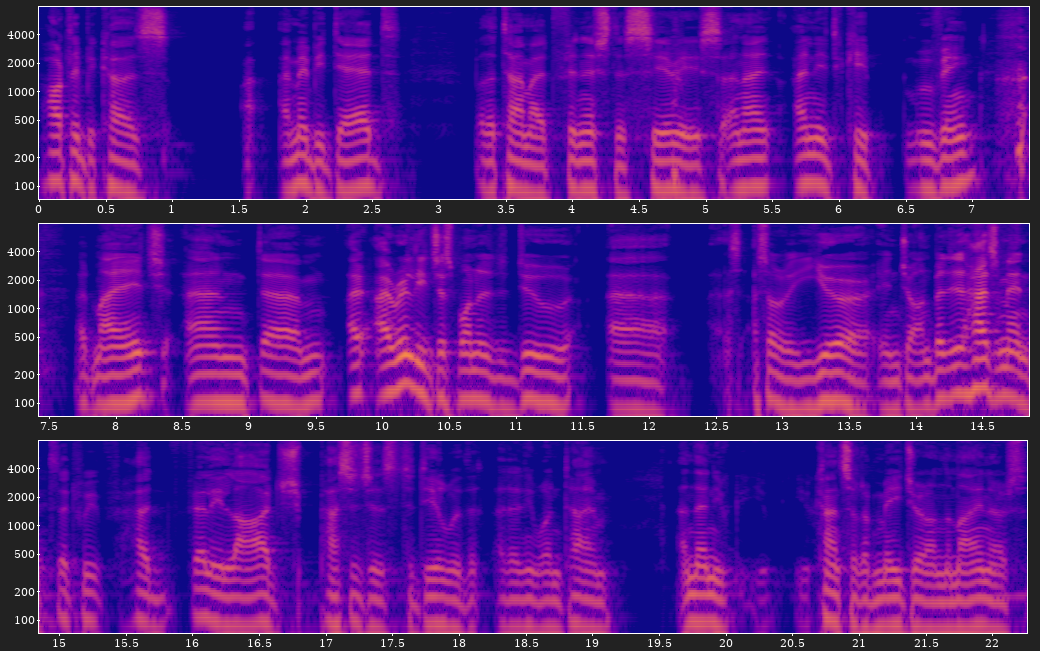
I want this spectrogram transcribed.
partly because I may be dead by the time I'd finished this series, and I, I need to keep moving at my age. And um, I, I, really just wanted to do uh, a, a, sort of a year in John, but it has meant that we've had fairly large passages to deal with at any one time. And then you, you, you can't sort of major on the minors.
